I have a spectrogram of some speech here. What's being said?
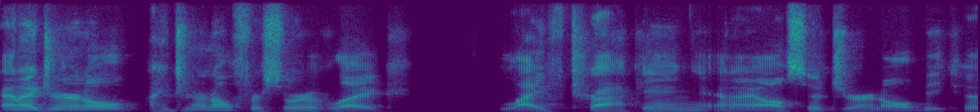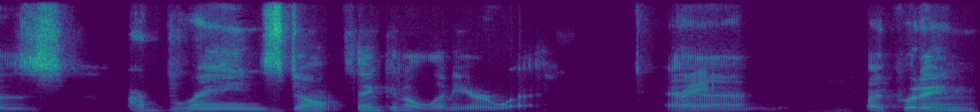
and i journal i journal for sort of like life tracking and i also journal because our brains don't think in a linear way. Right. and by putting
